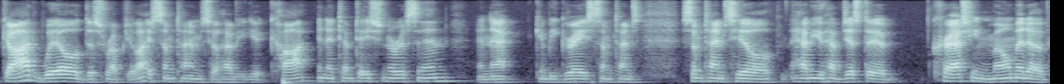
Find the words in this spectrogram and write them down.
God will disrupt your life. Sometimes he'll have you get caught in a temptation or a sin, and that can be grace. Sometimes sometimes he'll have you have just a crashing moment of,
